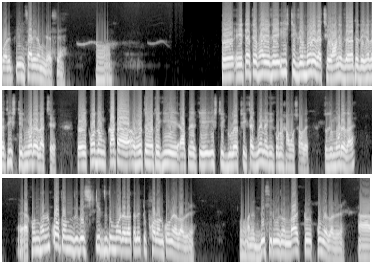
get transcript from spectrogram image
পরে তিন চার এরম গেছে। তো এটাতে ভাই যে স্টিক যে মরে যাচ্ছে অনেক জায়গাতে দেখা যাচ্ছে স্টিক মরে যাচ্ছে। তো এই কদম কাটা হতে হতে কি আপনার কি স্টিকগুলো ঠিক থাকবে নাকি কোনো সমস্যা হবে? যদি মরে যায়? এখন ধরেন কদম যদি স্টিক যদি মরে যায় তাহলে একটু ফলন কমে যাবে। মানে বিচির ওজনটা একটু কমে যাবে। আর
